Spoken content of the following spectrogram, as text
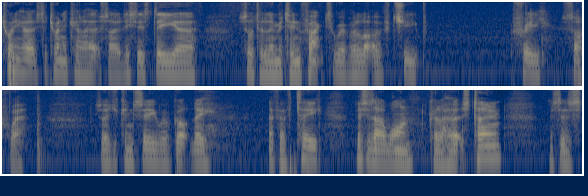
20 hertz to 20 kilohertz so this is the uh, sort of limiting factor with a lot of cheap free software. So as you can see we've got the FFT this is our 1 kilohertz tone. This is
